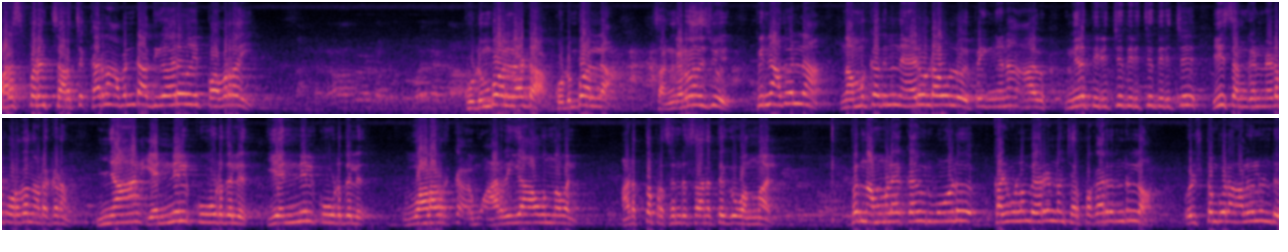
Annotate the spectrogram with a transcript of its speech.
പരസ്പരം ചർച്ച കാരണം അവന്റെ അധികാരമായി പവറായി കുടുംബം അല്ലാട്ടാ കുടുംബം അല്ല സംഘടന നശിച്ചു പോയി. പിന്നെ അതുമല്ല നമുക്കതിന് നേരം ഉണ്ടാവുള്ളൂ. ഇപ്പൊ ഇങ്ങനെ ഇങ്ങനെ തിരിച്ച് തിരിച്ച് തിരിച്ച് ഈ സംഘടനയുടെ പുറകെ നടക്കണം. ഞാൻ എന്നിൽ കൂടുതൽ എന്നിൽ കൂടുതൽ വളർക്ക അറിയാവുന്നവൻ അടുത്ത പ്രസിഡന്റ് സ്ഥാനത്തേക്ക് വന്നാൽ ഇപ്പൊ നമ്മളെക്കാൾ ഒരുപാട് കഴിവുള്ള വേറെ ഉണ്ടാവും ചെറുപ്പക്കാരുണ്ടല്ലോ. ഒരു ഇഷ്ടം പോലെ ആളുകളുണ്ട്.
